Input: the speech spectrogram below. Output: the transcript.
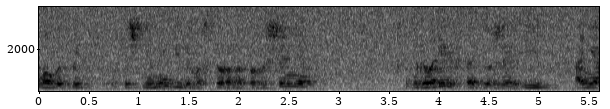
могут быть уточнены, видимо, в сторону повышения. Заговорили, кстати, уже и о не... Я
